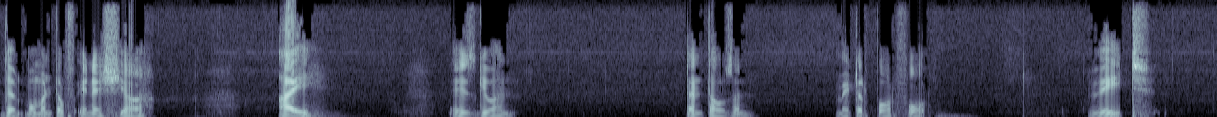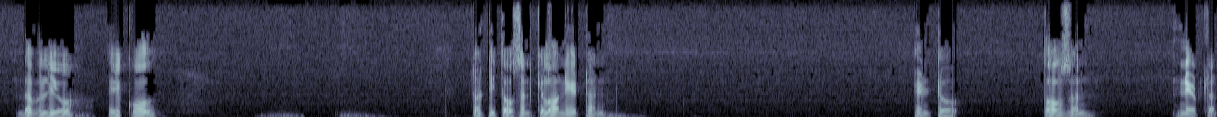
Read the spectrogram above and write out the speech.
The moment of inertia i is given 10000 meter per 4 weight w equal 30,000 kilonewton into 1000 newton.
